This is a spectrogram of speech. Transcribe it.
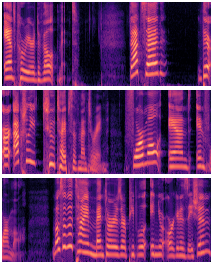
and career development. That said, there are actually two types of mentoring formal and informal. Most of the time, mentors are people in your organization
